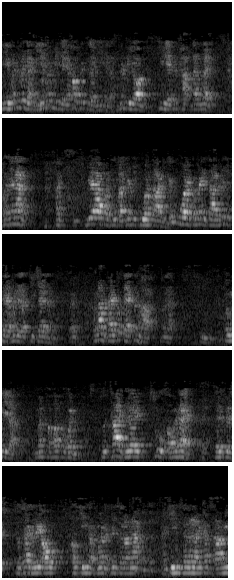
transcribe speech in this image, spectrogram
มีมันไม่อยากหนีมันมีแต่เข้าไปเกิดดีกันมันไม่ยอมที่เหลือมันขับดันไว้เพราะฉะนั้นเวลาปฏิบัติจะไม่กลัวตายถึงกลัวก็ไม่ตายไม่ได้แต่ไม่ได้รับจิตใจนะร่างกายก็แตกตั้งหากนั่นแหละตรงนี้แหละ มันประมาทวนสุดท้ายเลยสู้เขาไม่ได้เลยสุดท้ายเลยเอาเอาจริงกับมันเป็นสารณะจริงสารนังคัสสามิ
